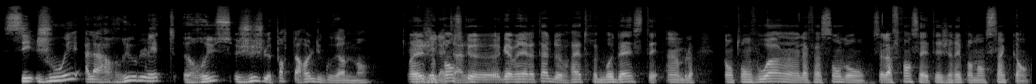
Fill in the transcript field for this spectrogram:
c'est jouer à la roulette russe, juge le porte-parole du gouvernement. Oui, je pense que Gabriel Attal devrait être modeste et humble. Quand on voit la façon dont la France a été gérée pendant cinq ans,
